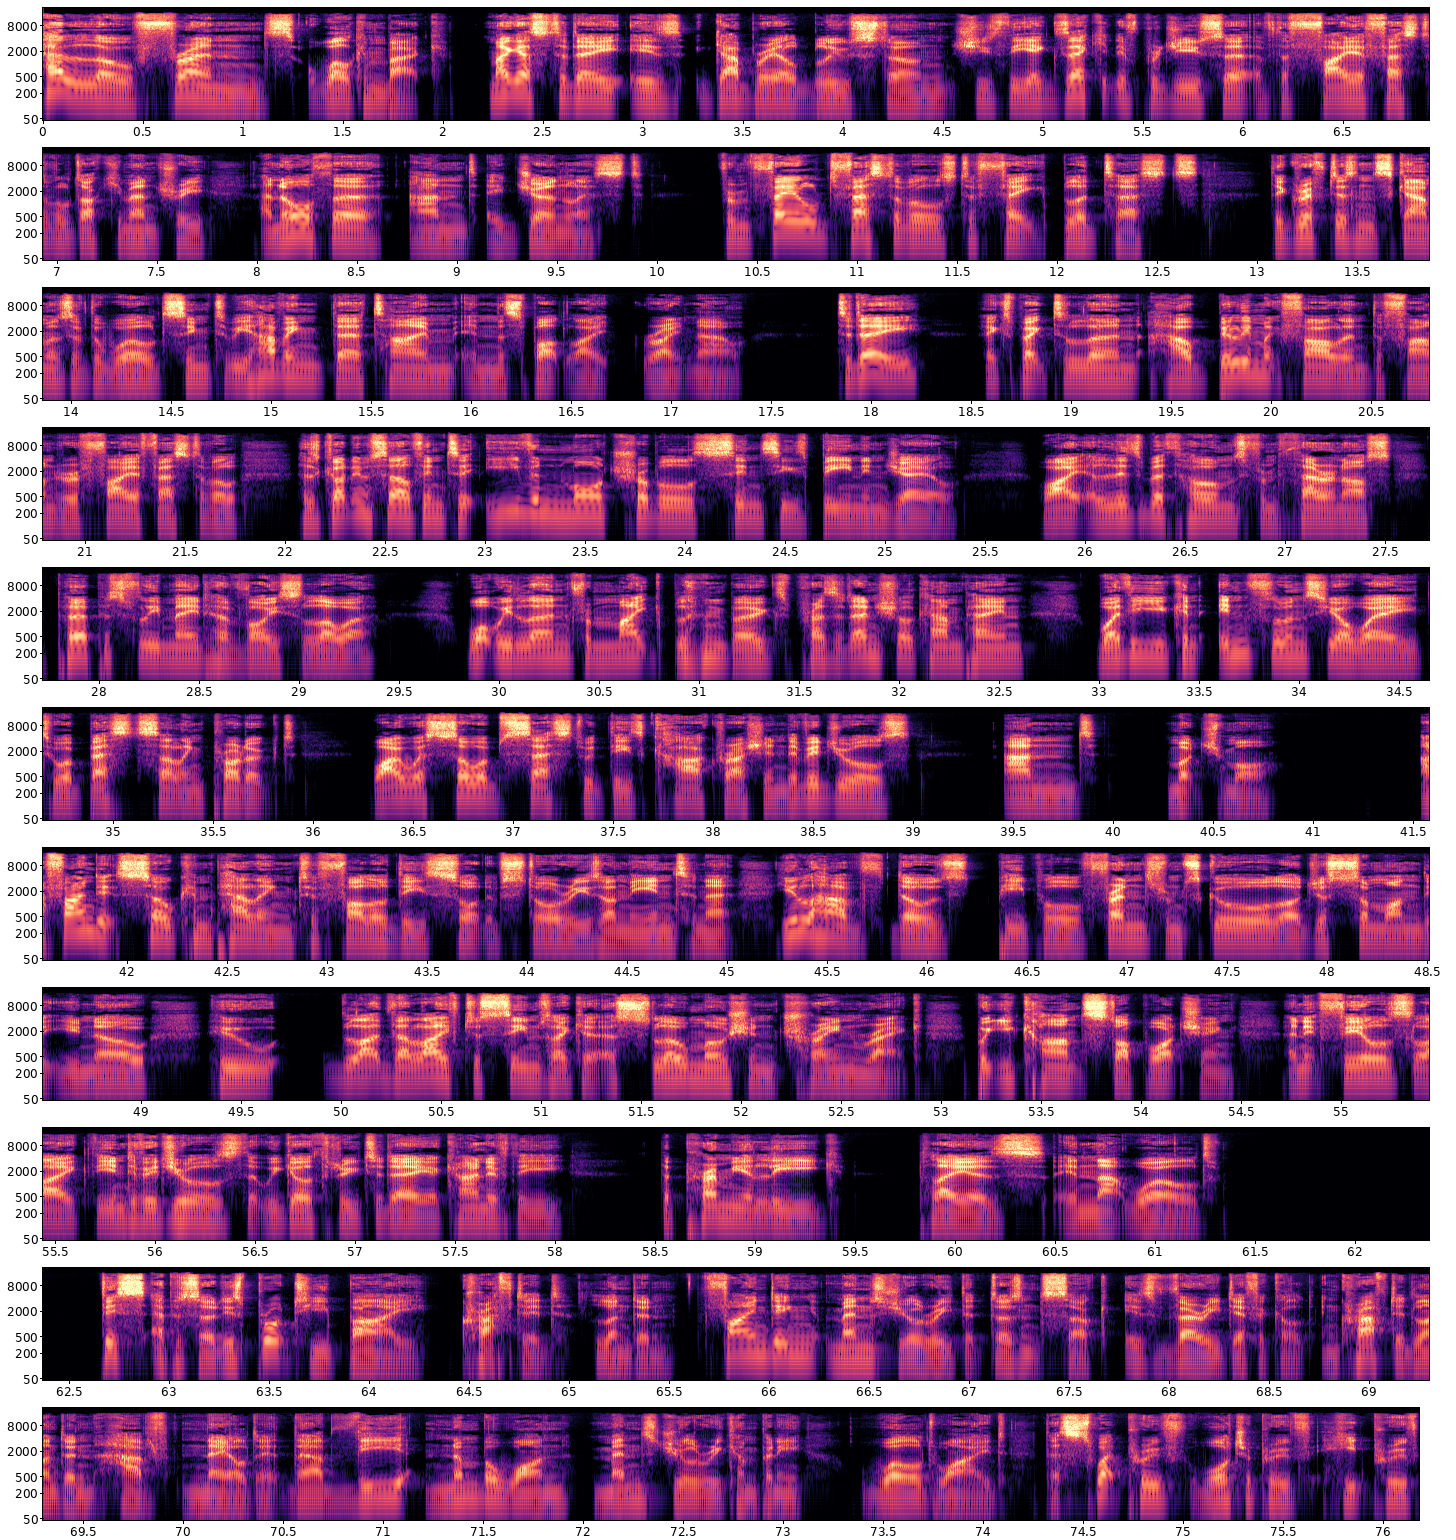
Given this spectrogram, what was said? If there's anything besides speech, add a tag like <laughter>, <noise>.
Hello, friends. Welcome back. My guest today is Gabrielle Bluestone. She's the executive producer of the Fyre Festival documentary, an author, and a journalist. From failed festivals to fake blood tests, the grifters and scammers of the world seem to be having their time in the spotlight right now. Today, expect to learn how Billy McFarland, the founder of Fyre Festival, has got himself into even more trouble since he's been in jail, why Elizabeth Holmes from Theranos purposefully made her voice lower what we learned from Mike <laughs> Bloomberg's presidential campaign, whether you can influence your way to a best selling product, why we're so obsessed with these car crash individuals, and much more. I find it so compelling to follow these sort of stories on the internet. You'll have those people, friends from school, or just someone that you know who their life just seems like a, a, slow motion train wreck, but you can't stop watching. And it feels like the <laughs> individuals that we go through today are kind of the the Premier League players in that world. This episode is brought to you by Crafted London. Finding men's jewellery that doesn't suck is very difficult, and Crafted London have nailed it. They're the number one men's jewellery company worldwide. They're sweatproof, waterproof, heatproof,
